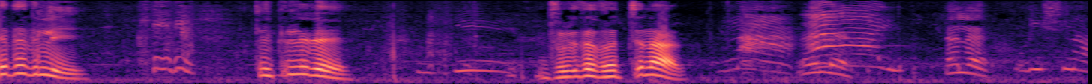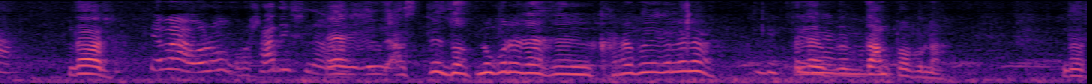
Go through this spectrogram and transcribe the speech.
খেতে দিলি? তিতলি রে। ঝুড়িতে ধরছে না ধর। আস্তে যত্ন করে রাখ খারাপ হয়ে গেলে না তাহলে দাম পাবো না। ধর।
